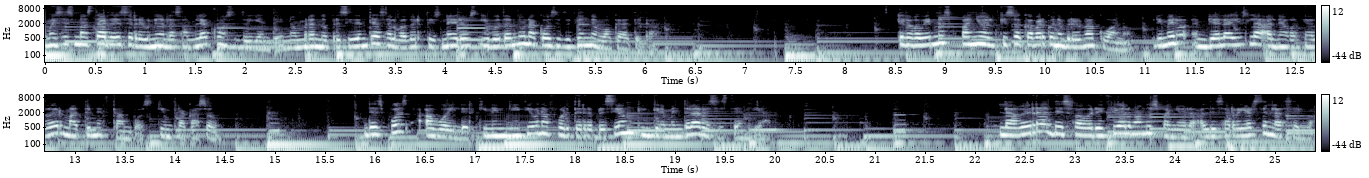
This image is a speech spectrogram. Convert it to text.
Meses más tarde se reunió la Asamblea Constituyente, nombrando presidente a Salvador Cisneros y votando una constitución democrática. El gobierno español quiso acabar con el problema cubano. Primero envió a la isla al negociador Martínez Campos, quien fracasó. Después a Weyler, quien inició una fuerte represión que incrementó la resistencia. La guerra desfavoreció al mando español al desarrollarse en la selva,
